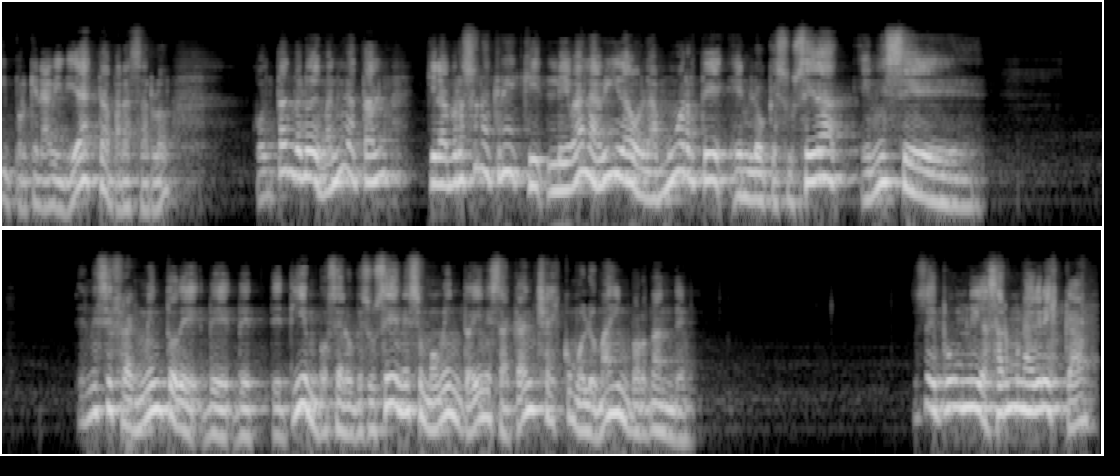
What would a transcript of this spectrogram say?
y porque la habilidad está para hacerlo, contándolo de manera tal que la persona cree que le va la vida o la muerte en lo que suceda en ese en ese fragmento de, de, tiempo, o sea, lo que sucede en ese momento, ahí en esa cancha, es como lo más importante. Entonces después un día se arma una gresca,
